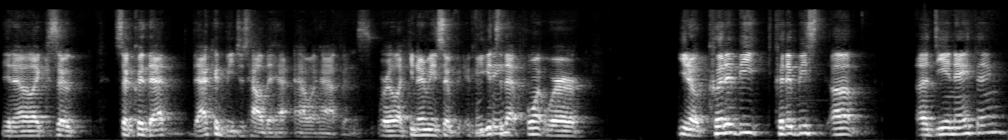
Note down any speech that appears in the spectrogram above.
you know, like so. So could that that could be just how they ha- how it happens? Where like you know what I mean? So if you get to that point where, you know, could it be could it be uh, a DNA thing?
